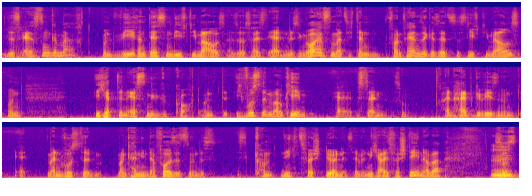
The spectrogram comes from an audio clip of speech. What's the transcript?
das Essen gemacht und währenddessen lief die Maus. Also das heißt, er hat ein bisschen geholfen, hat sich dann von Fernseher gesetzt, es lief die Maus und ich habe den Essen gekocht. Und ich wusste immer, okay, er ist dann so dreieinhalb gewesen und er, man wusste, man kann ihn davor sitzen und es, es kommt nichts Verstörendes. Er wird nicht alles verstehen, aber mhm. so ist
